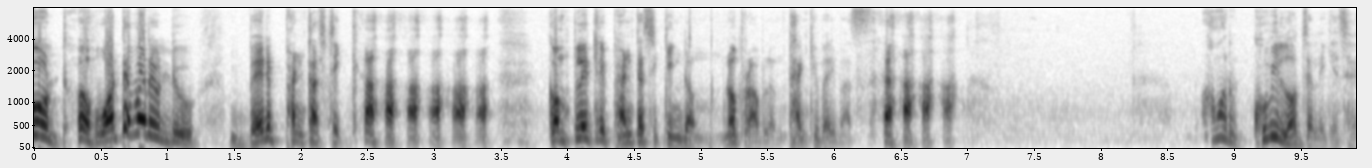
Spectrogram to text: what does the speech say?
good whatever you do very fantastic completely fantastic kingdom no problem thank you very much আমার খুবই লজ্জা লেগেছে,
